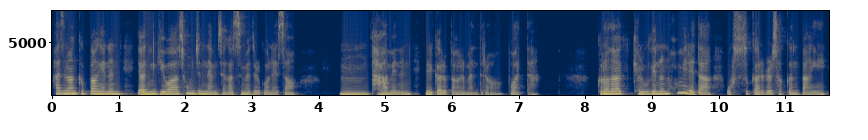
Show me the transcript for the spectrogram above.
하지만 그 빵에는 연기와 송진 냄새가 스며들곤 해서 음, 다음에는 밀가루빵을 만들어 보았다. 그러나 결국에는 호밀에다 옥수수 가루를 섞은 빵이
